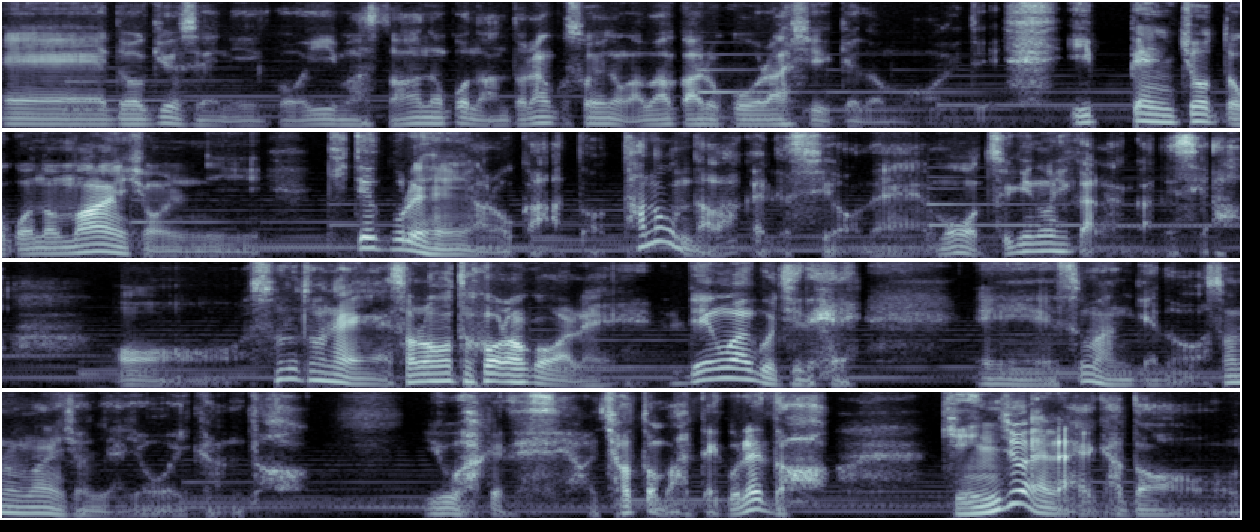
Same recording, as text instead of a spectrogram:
えー、同級生にこう言いますと、あの子なんとなくそういうのがわかる子らしいけども、いっぺんちょっとこのマンションに来てくれへんやろかと頼んだわけですよね。もう次の日かなんかですよ。おするとね、その男の子はね、電話口で、えー、すまんけど、そのマンションにはよういかんというわけですよ。ちょっと待ってくれと。近所やないかと。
